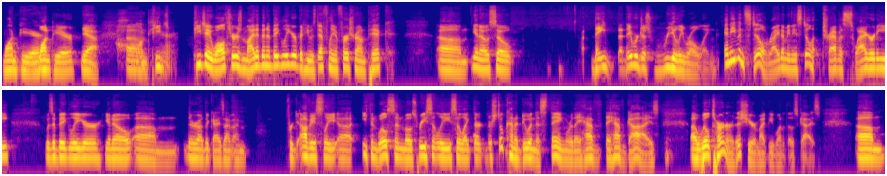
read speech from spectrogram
Juan Pierre. Juan Pierre, yeah. Oh, Um, Juan Pete- Pierre. PJ Walters might have been a big leaguer, but he was definitely a first round pick. Um, you know, so they they were just really rolling, and even still, right? I mean, they still Travis Swaggerty was a big leaguer. You know, um, there are other guys I'm, I'm for obviously uh, Ethan Wilson most recently. So like they're they're still kind of doing this thing where they have they have guys. Uh, Will Turner this year might be one of those guys. Um,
